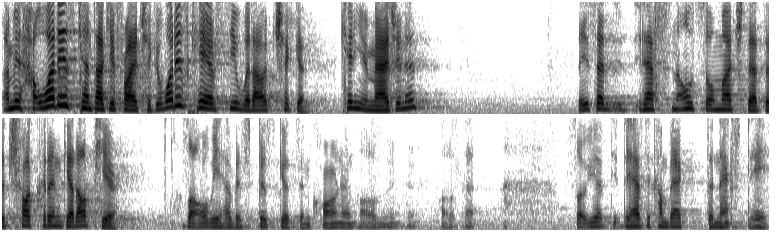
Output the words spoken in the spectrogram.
I mean, how, what is Kentucky Fried Chicken? What is KFC without chicken? Can you imagine it? They said it had snowed so much that the truck couldn't get up here. So all we have is biscuits and corn and all of, all of that. So have to, they have to come back the next day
